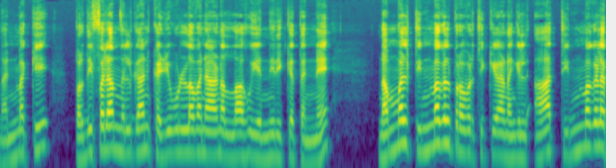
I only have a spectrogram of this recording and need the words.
നന്മയ്ക്ക് പ്രതിഫലം നൽകാൻ കഴിവുള്ളവനാണ് അള്ളാഹു എന്നിരിക്കെ തന്നെ നമ്മൾ തിന്മകൾ പ്രവർത്തിക്കുകയാണെങ്കിൽ ആ തിന്മകളെ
